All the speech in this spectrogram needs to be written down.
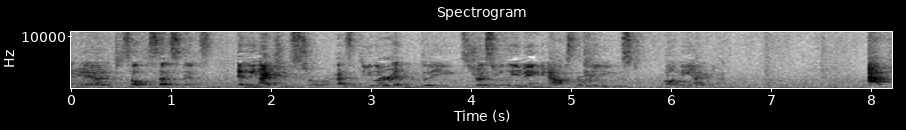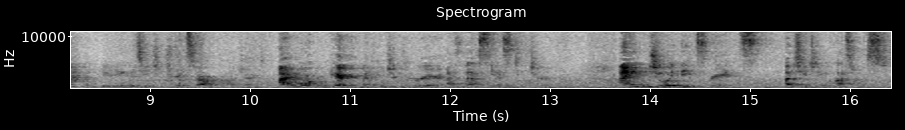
and self-assessments, and the iTunes Store as a dealer in the stress-relieving apps that were used on the iPad. After completing the Teach and Train STAR project, I'm more prepared for my future career as an FCS teacher. I enjoyed the experience of teaching classroom students.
